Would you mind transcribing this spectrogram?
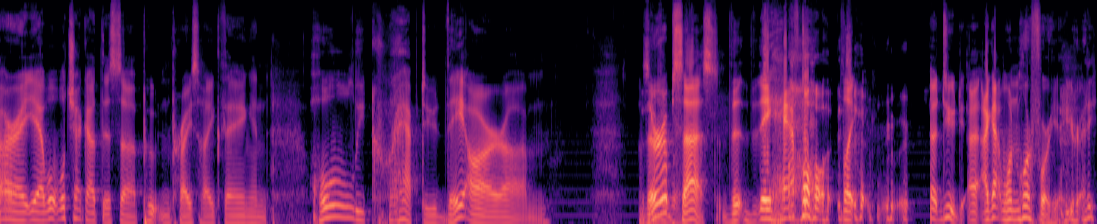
all right, yeah, we'll we'll check out this uh, Putin price hike thing, and holy crap, dude, they are um, they're obsessed. They, they have to Oh, like, uh, dude, I, I got one more for you. You ready?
